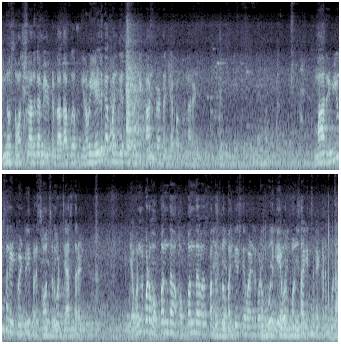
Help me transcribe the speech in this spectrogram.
ఎన్నో సంవత్సరాలుగా మేము ఇక్కడ దాదాపుగా ఇరవై ఏళ్ళుగా పనిచేసేటువంటి కాంట్రాక్ట్ అధ్యాపకులు ఉన్నారండి. మా రివ్యూస్ అనేటువంటివి ప్రతి సంవత్సరం కూడా చేస్తారండి. ఎవరిని కూడా ఒప్పంద ఒప్పంద పద్ధతిలో పనిచేసే వాళ్ళని కూడా ఊరికే ఎవరు కొనసాగించరు ఎక్కడ కూడా.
